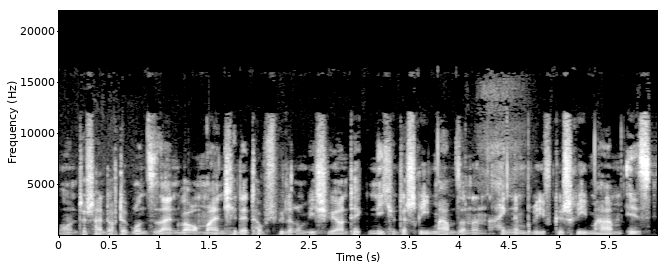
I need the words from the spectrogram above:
und das scheint auch der Grund zu sein, warum manche der Topspielerinnen wie Schwiontek nicht unterschrieben haben, sondern einen eigenen Brief geschrieben haben, ist,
